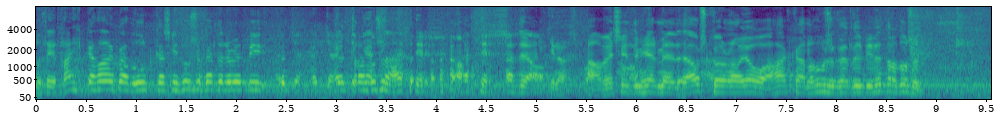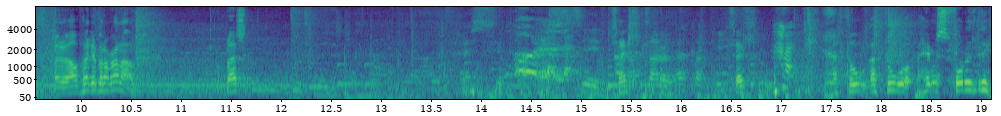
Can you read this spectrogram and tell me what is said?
Þú ætti ekki að hækka það eitthvað, úr kannski þúsundkallurum upp í Gæti gert það eftir, eftir, Eftir, já. helgina, sko. Já, við sitjum hér með áskorun á Jóa að hækka hann á þúsundkallu upp í 100.000. Þá fer ég bara á kannað. Bless. Sæl. Sæl. Ert þú, heimsfórildri?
